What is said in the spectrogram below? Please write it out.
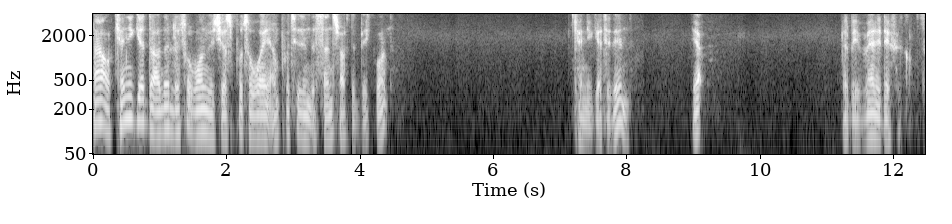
Now, can you get the other little one which you just put away and put it in the center of the big one? Can you get it in? Yep. It'll be very difficult.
